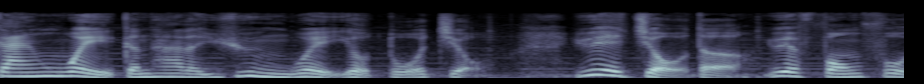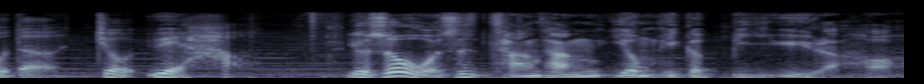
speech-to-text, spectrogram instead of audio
甘味跟它的韵味有多久？越久的越丰富的就越好。有时候我是常常用一个比喻了哈，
